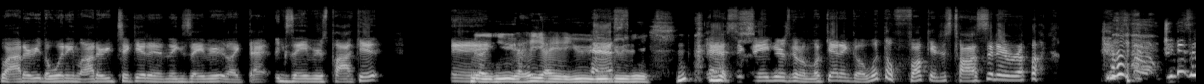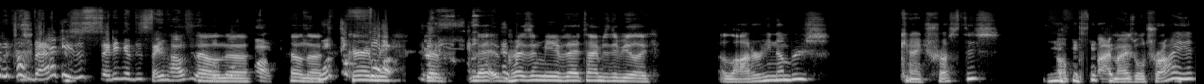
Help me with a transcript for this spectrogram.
lottery, the winning lottery ticket in Xavier, like that Xavier's pocket, and like, you, yeah, yeah, you, you do this. Xavier's gonna look at it and go, "What the fuck?" and just toss it run. He's gonna come back. He's just sitting in the same house. He's like, Hell no. fuck? Hell no. What the Current me, fuck? that present me of that time is gonna be like, lottery numbers? Can I trust this? Oh, I might as well try it.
